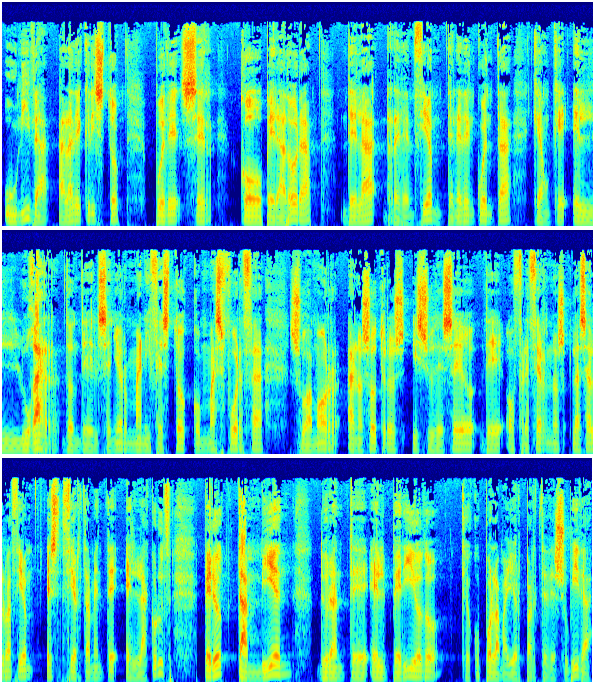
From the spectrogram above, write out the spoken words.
unida a la de Cristo puede ser cooperadora de la redención. Tened en cuenta que aunque el lugar donde el Señor manifestó con más fuerza su amor a nosotros y su deseo de ofrecernos la salvación es ciertamente en la cruz, pero también durante el período que ocupó la mayor parte de su vida,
